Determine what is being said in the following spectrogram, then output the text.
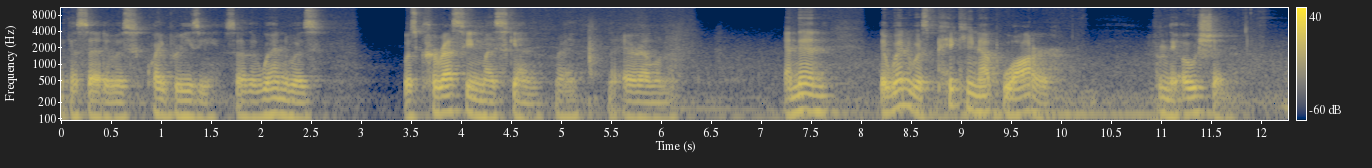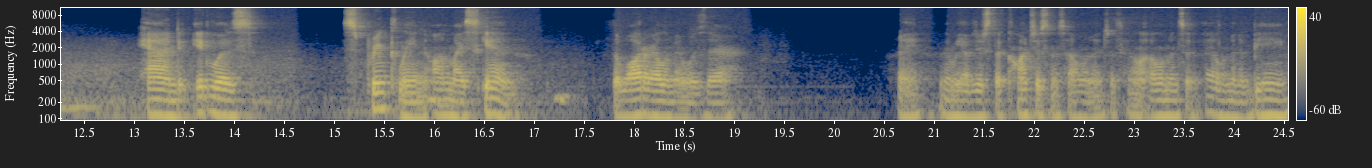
like I said, it was quite breezy. So the wind was was caressing my skin, right? The air element. And then the wind was picking up water from the ocean and it was sprinkling on my skin. The water element was there. Right? And then we have just the consciousness element, just elements of element of being.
